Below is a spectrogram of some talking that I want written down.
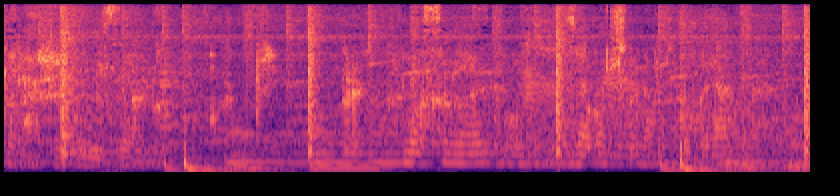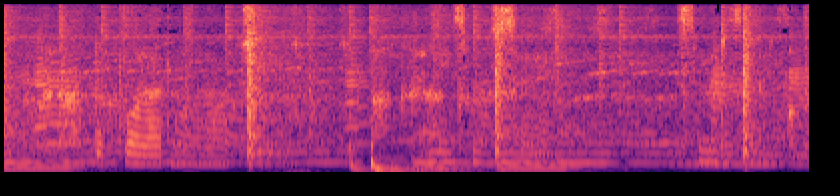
gradove u zemlji. Na snijegu završenog programa, u polarnu noći, mi smo se smrznuli.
